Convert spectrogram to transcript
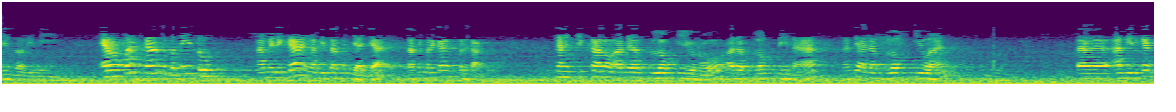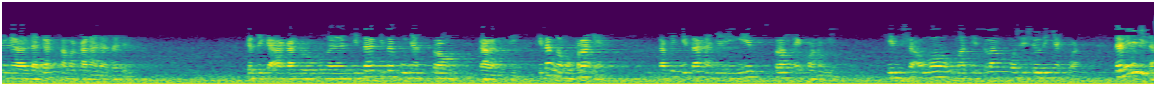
dizolimi. Eropa sekarang seperti itu. Amerika nggak bisa menjajah, tapi mereka bersatu. Nah, jika ada blok euro, ada blok dinar, nanti ada blok yuan, eh, Amerika tinggal dagang sama Kanada saja. Ketika akan berhubungan dengan kita, kita punya strong currency. Kita nggak mau perang ya, tapi kita hanya ingin strong ekonomi. Insya Allah umat Islam positioningnya kuat. Dan ini bisa.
